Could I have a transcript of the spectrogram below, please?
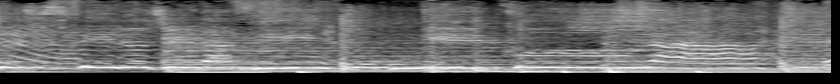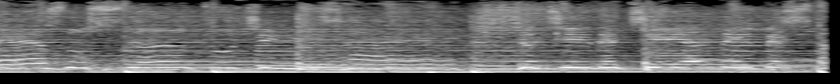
Jesus, de Davi me cura. És o santo de Israel. Diante de ti a tempestade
